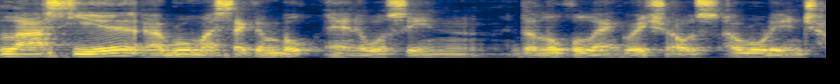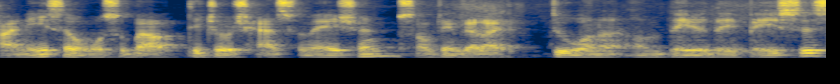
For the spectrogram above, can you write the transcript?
last year, I wrote my second book, and it was in the local language. I was I wrote it in Chinese, and it was about digital transformation, something that I do on a on day to day basis.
